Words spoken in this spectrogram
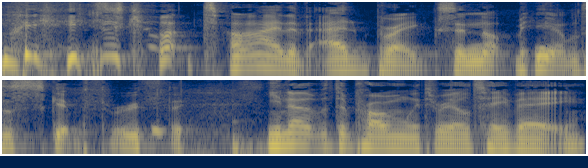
Like, he just got tired of ad breaks and not being able to skip through things. You know the problem with real TV.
